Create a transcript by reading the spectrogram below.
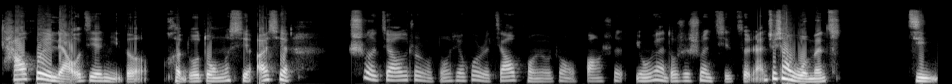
他会了解你的很多东西，而且社交这种东西或者交朋友这种方式，永远都是顺其自然。就像我们仅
